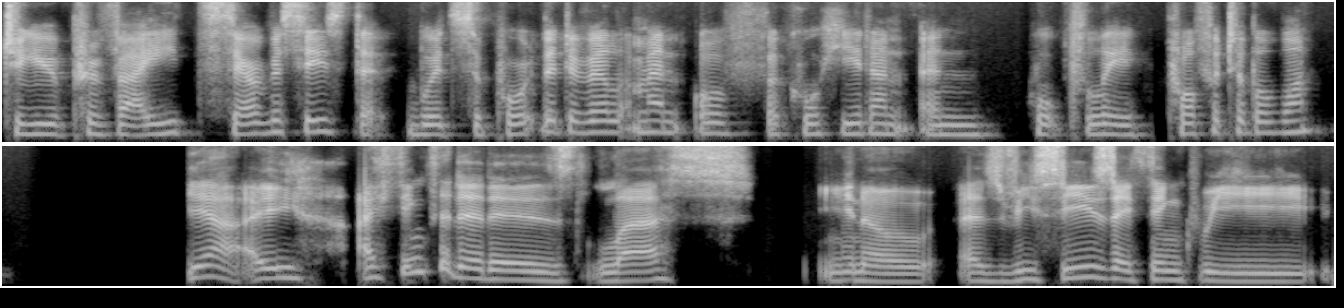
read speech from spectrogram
do you provide services that would support the development of a coherent and hopefully profitable one? Yeah, I I think that it is less you know, as VCs, I think we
